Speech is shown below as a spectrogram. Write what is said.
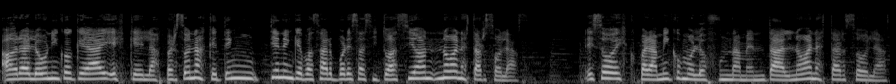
ahora lo único que hay es que las personas que ten- tienen que pasar por esa situación no van a estar solas. Eso es para mí como lo fundamental, no van a estar solas.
